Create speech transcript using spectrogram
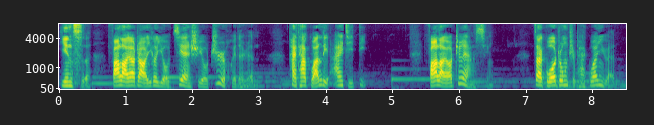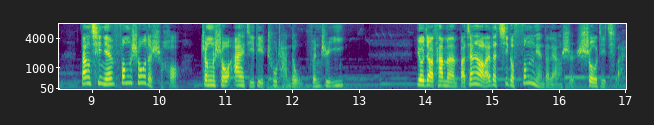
因此，法老要找一个有见识、有智慧的人，派他管理埃及地。法老要这样行：在国中指派官员，当七年丰收的时候，征收埃及地出产的五分之一；又叫他们把将要来的七个丰年的粮食收集起来，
